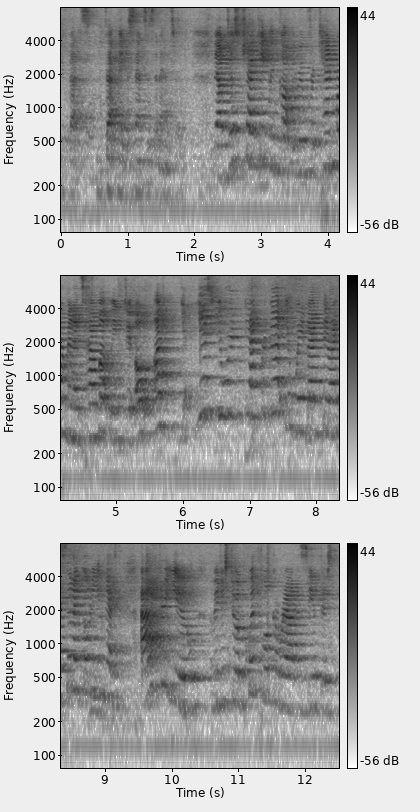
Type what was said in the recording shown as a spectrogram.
if that's, if that makes sense as an answer. Now, just checking, we've got the room for 10 more minutes. How about we do, oh, I, yes, you were, I forgot you're way back there. I said I'd go to you next. After you, do a quick look around and see if there's,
